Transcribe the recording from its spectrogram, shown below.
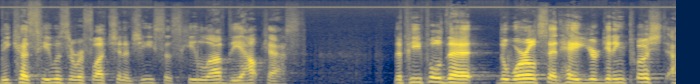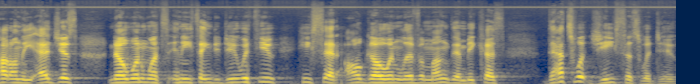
because he was a reflection of Jesus. He loved the outcast. The people that the world said, hey, you're getting pushed out on the edges. No one wants anything to do with you. He said, I'll go and live among them because that's what Jesus would do.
